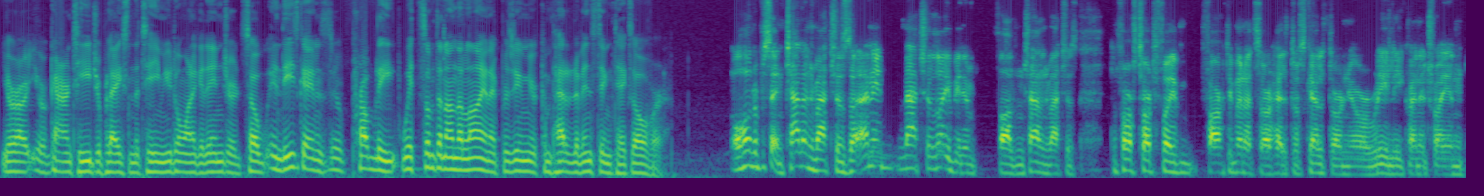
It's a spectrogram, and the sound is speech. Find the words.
You're you're guaranteed your place in the team. You don't want to get injured. So in these games, they're probably with something on the line. I presume your competitive instinct takes over. 100% challenge matches, any matches I've been involved in challenge matches, the first 35, 40 minutes are helter skelter and you're really kind of trying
